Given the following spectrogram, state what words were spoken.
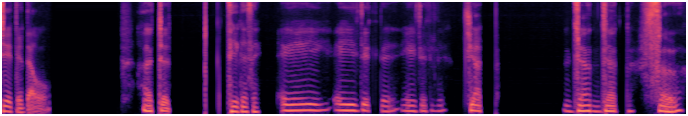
যেতে দাও। আচ্ছা ঠিক আছে। এই এই যেতে এই যেতে যাত, যান যান স্যার।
